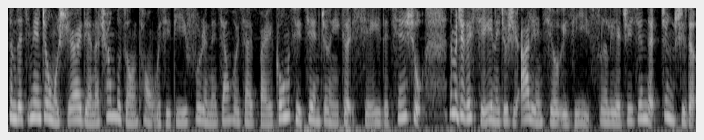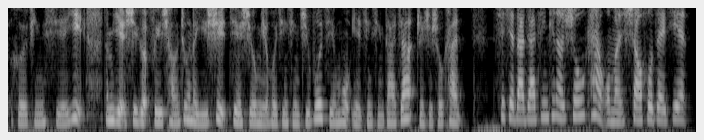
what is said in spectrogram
那么在今天中午十二点呢，川普总统以及第一夫人呢将会在白宫去见证一个协议的签署。那么这个协议呢，就是阿联酋以及以色列之间的正式的和平协议。那么也是一个非常重要的仪式。届时也会进行直播节目，也敬请大家准时收看。谢谢大家今天的收看，我们稍后再见。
